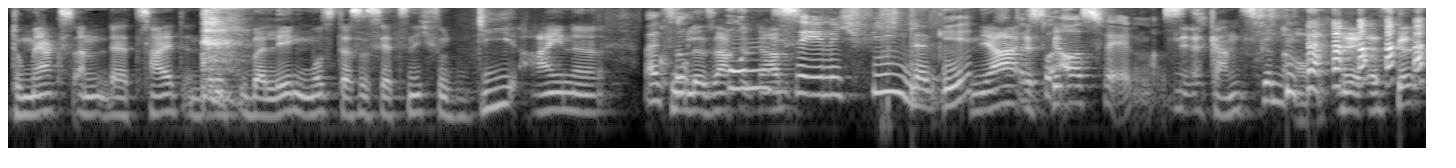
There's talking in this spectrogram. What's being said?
Du merkst an der Zeit, in der ich überlegen muss, dass es jetzt nicht so die eine Weil coole so Sache gab. unzählig viele gibt, ja, dass es du gibt, auswählen musst. Nee, ganz genau. nee, es gibt,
